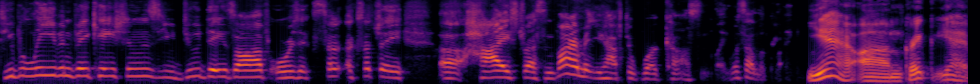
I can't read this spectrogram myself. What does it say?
Do you believe in vacations? You do days off, or is it su- uh, such a uh, high stress environment you have to work constantly? What's that look like? Yeah, um, great. Yeah,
